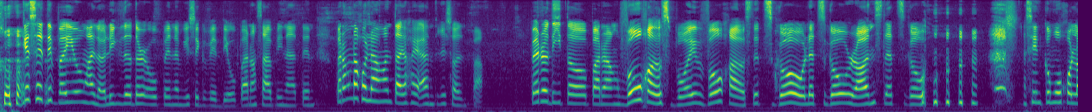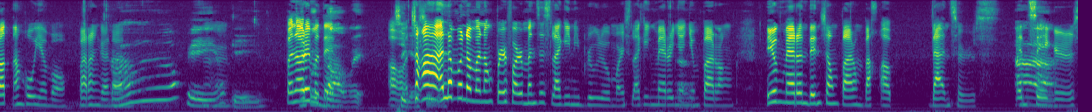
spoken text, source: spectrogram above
kasi 'di ba yung ano, Leave the Door Open na music video, parang sabi natin, parang nakulangan tayo kay Anderson Paak. Pero dito, parang vocals, boy, vocals. Let's go, let's go, Rons, let's go. As in, kumukulot ang kuya mo. Parang ganon. ah, okay, Mhm. okay. Panoorin mo din. Oo. Sige, Tsaka, sige. alam mo naman ang performances lagi ni Bruno Mars. Laging meron yan Ah. yung parang, yung meron din siyang parang backup dancers and Ah. singers.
